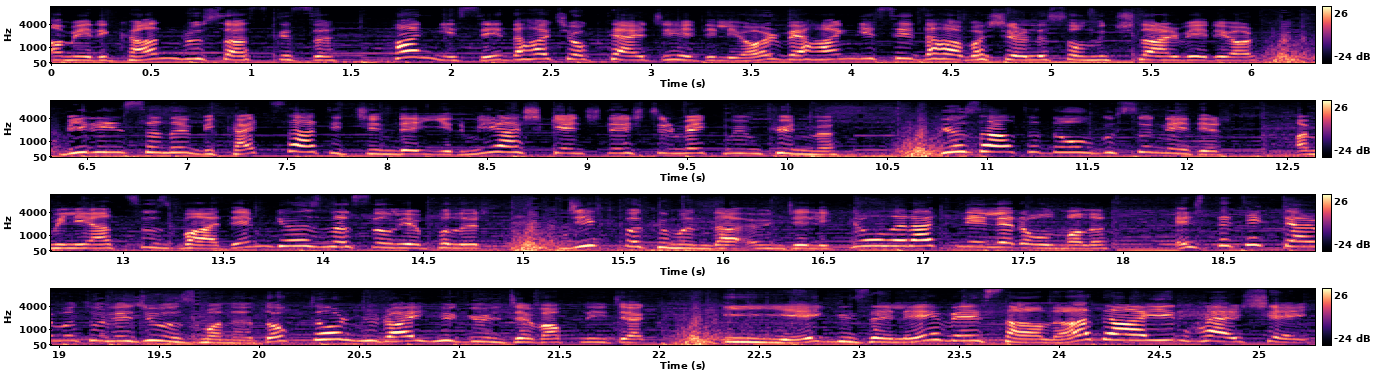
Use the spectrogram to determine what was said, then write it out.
Amerikan Rus askısı. Hangisi daha çok tercih ediliyor ve hangisi daha başarılı sonuçlar veriyor? Bir insanı birkaç saat içinde 20 yaş gençleştirmek mümkün mü? Gözaltı dolgusu nedir? Ameliyatsız badem göz nasıl yapılır? Cilt bakımında öncelikli olarak neler olmalı? Estetik dermatoloji uzmanı Doktor Hüray Hügül cevaplayacak. İyiye, güzele ve sağlığa dair her şey.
